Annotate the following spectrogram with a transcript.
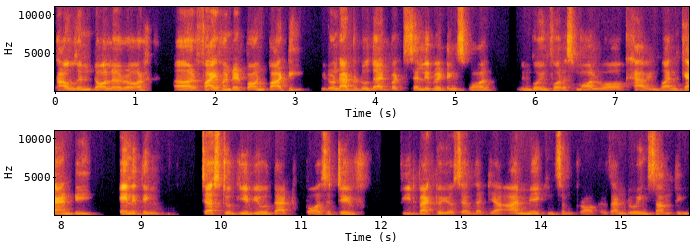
thousand dollar or or 500 pound party. You don't have to do that, but celebrating small even going for a small walk, having one candy, anything, just to give you that positive feedback to yourself that, yeah, I'm making some progress. I'm doing something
